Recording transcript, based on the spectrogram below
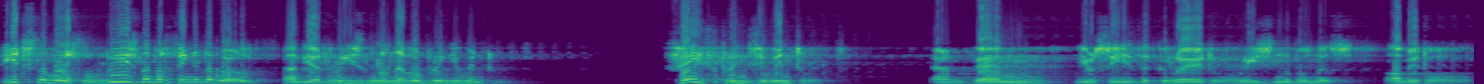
It's the most reasonable thing in the world, and yet reason will never bring you into it. Faith brings you into it. And then you see the great reasonableness of it all.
